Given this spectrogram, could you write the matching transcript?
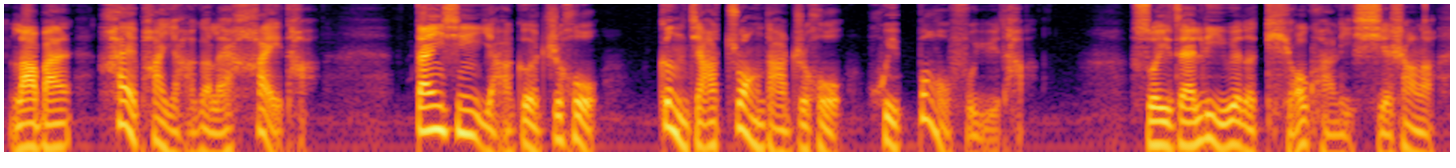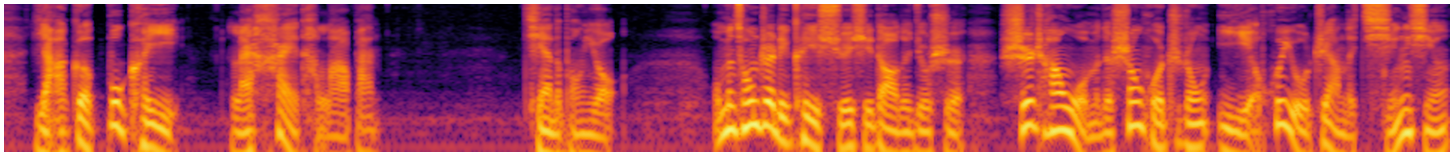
拉班害怕雅各来害他，担心雅各之后更加壮大之后会报复于他，所以在立约的条款里写上了雅各不可以来害他拉班。亲爱的朋友，我们从这里可以学习到的就是，时常我们的生活之中也会有这样的情形，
